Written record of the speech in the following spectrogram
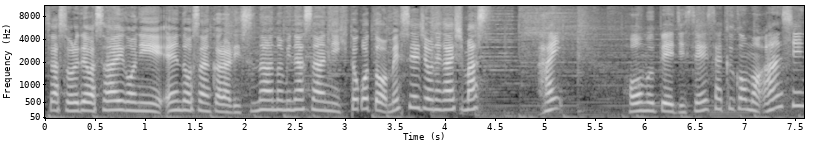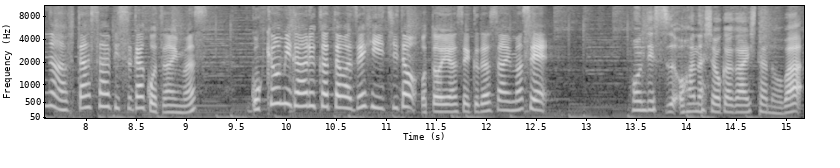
さあそれでは最後に遠藤さんからリスナーの皆さんに一言メッセージお願いします。はい。ホームページ制作後も安心のアフターサービスがございますご興味がある方はぜひ一度お問い合わせくださいませ。本日お話をお伺いしたのは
